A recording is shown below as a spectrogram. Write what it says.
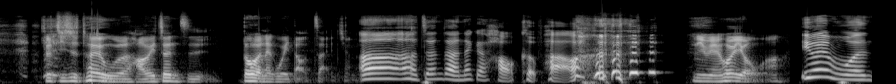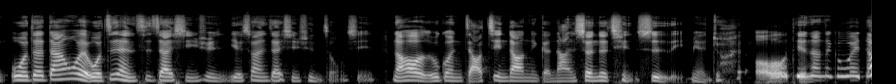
就即使退伍了好一阵子，都有那个味道在这样。啊啊，真的那个好可怕哦。你们会有吗？因为我我的单位，我之前是在新训，也算是在新训中心。然后，如果你只要进到那个男生的寝室里面，就会哦天呐，那个味道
